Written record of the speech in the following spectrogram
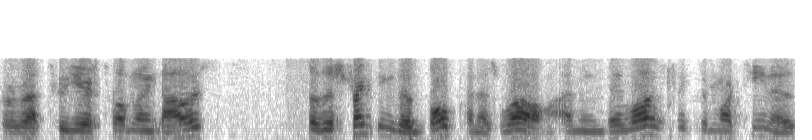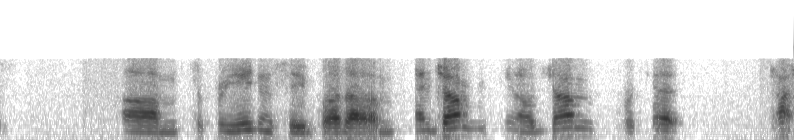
for about two years, twelve million dollars. So they're strengthening their bullpen as well. I mean, they lost Victor Martinez, um, to free agency. But um, and John, you know, John Burkett, Josh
